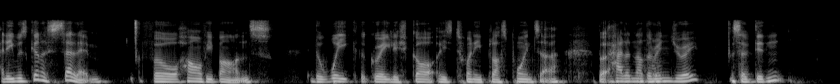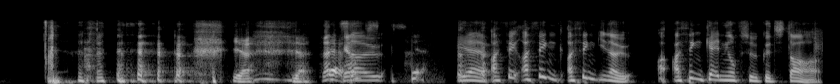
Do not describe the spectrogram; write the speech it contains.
and he was going to sell him for Harvey Barnes the week that Grealish got his 20 plus pointer, but had another mm-hmm. injury, so didn't. yeah, yeah. That so, yeah. yeah, I think I think I think you know I think getting off to a good start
